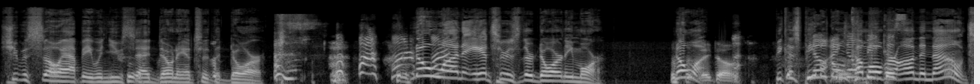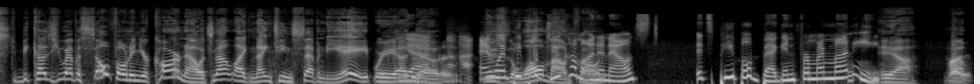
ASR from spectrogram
She was so happy when you said, "Don't answer the door." no one answers their door anymore. No one. they one, don't. because people No, don't don't come over unannounced. Because you have a cell phone in your car now. It's not like 1978 where you had yeah. to and use when the people do come phone. unannounced, it's people begging for my money. Yeah. Right. Well,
